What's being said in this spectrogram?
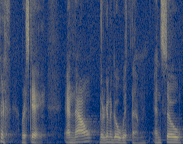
Risque. And now they're going to go with them. And so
